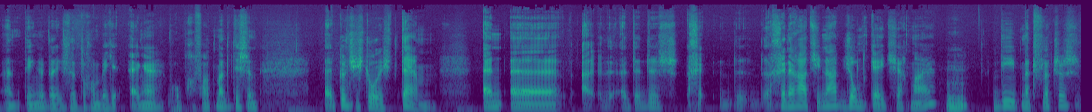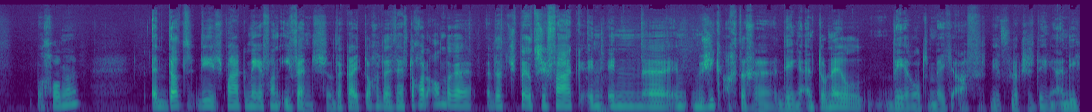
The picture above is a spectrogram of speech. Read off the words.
en dingen. Daar is het toch een beetje enger opgevat. Maar het is een eh, kunsthistorisch term. En eh, de, dus ge- de, de generatie na John Cage, zeg maar, Mhm. die met Fluxus begonnen. En dat, die spraken meer van events. Dat, kan je toch, dat heeft toch een andere. Dat speelt zich vaak in, in, eh, in muziekachtige dingen. En toneelwereld een beetje af, die Fluxus dingen. En die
